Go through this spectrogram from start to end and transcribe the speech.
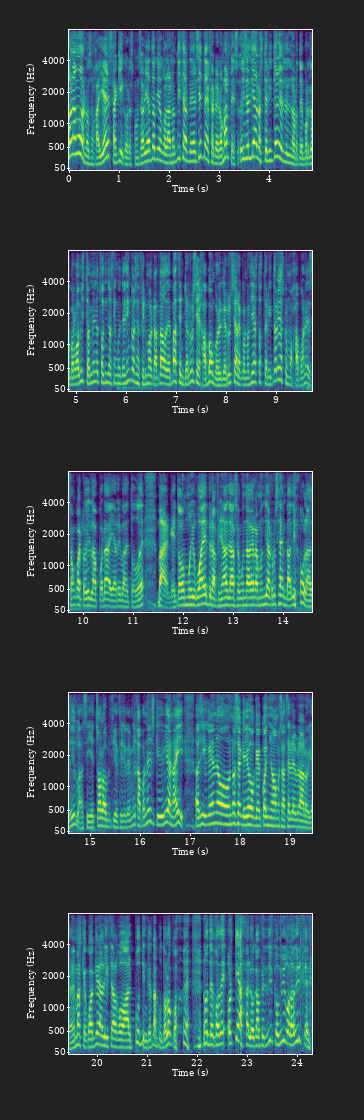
Hola monos, ojayers, aquí, corresponsalía Tokio con las noticias del 7 de febrero, martes. Hoy es el día de los territorios del norte, porque por lo visto en 1855 se firmó el Tratado de Paz entre Rusia y Japón, por el que Rusia reconocía estos territorios como japoneses. Son cuatro islas por ahí arriba de todo, ¿eh? Vale, que todo muy guay, pero al final de la Segunda Guerra Mundial Rusia invadió las islas y echó a los 17.000 japoneses que vivían ahí. Así que no, no sé qué yo qué coño vamos a celebrar hoy. Además que cualquiera le dice algo al Putin, que está puto loco. no te jode. Hostia, lo que aprendís conmigo, la Virgen.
